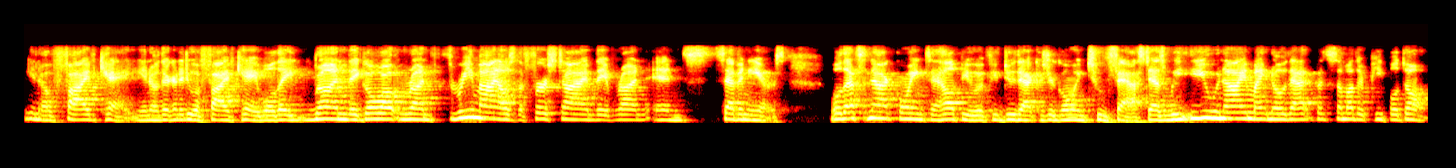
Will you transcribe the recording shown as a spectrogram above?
you know 5k you know they're going to do a 5k well they run they go out and run three miles the first time they've run in seven years well that's not going to help you if you do that because you're going too fast as we you and i might know that but some other people don't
